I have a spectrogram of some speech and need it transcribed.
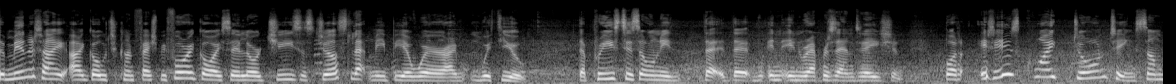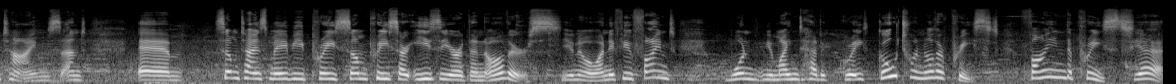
the minute I, I go to confess, before I go, I say, Lord Jesus, just let me be aware I'm with you. The priest is only the, the, in, in representation. But it is quite daunting sometimes, and um, sometimes maybe priests, some priests are easier than others, you know. And if you find one, you mightn't had a great, go to another priest. Find the priest, yeah,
